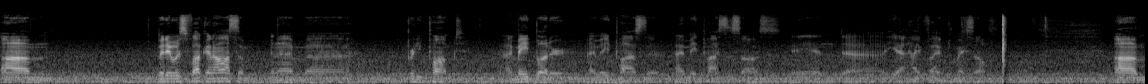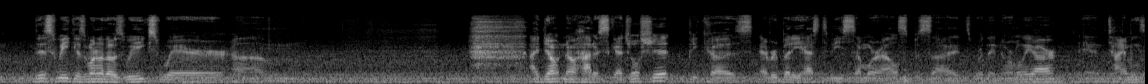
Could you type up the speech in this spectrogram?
Um, but it was fucking awesome, and I'm uh, pretty pumped. I made butter. I made pasta. I made pasta sauce. And uh, yeah, high five to myself. Um, this week is one of those weeks where um, I don't know how to schedule shit because everybody has to be somewhere else besides where they normally are. And timing's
